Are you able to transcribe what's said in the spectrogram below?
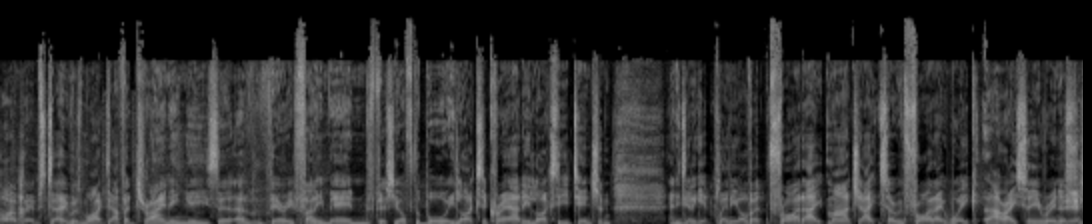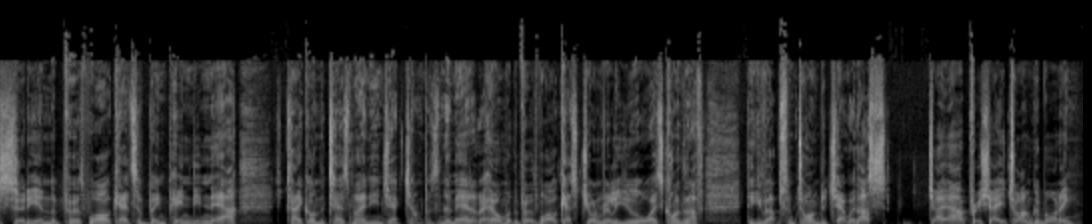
Ty Webster he was mic'd up at training. He's a, a, very funny man, especially off the ball. He likes the crowd, he likes the attention, and he's going to get plenty of it. Friday, March 8th, so in Friday week, RAC Arena, Yes. 6.30, and the Perth Wildcats have been penned in now to take on the Tasmanian Jack Jumpers. And the man at the helm of the Perth Wildcats, John Rillie, is always kind enough to give up some time to chat with us. JR, appreciate your time. Good morning.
